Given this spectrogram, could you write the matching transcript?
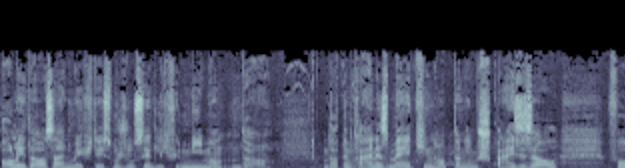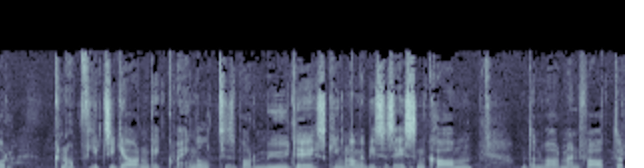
alle da sein möchte, ist man schlussendlich für niemanden da. Und hat ein kleines Mädchen, hat dann im Speisesaal vor knapp 40 Jahren gequengelt. Es war müde, es ging lange, bis es Essen kam. Und dann war mein Vater,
